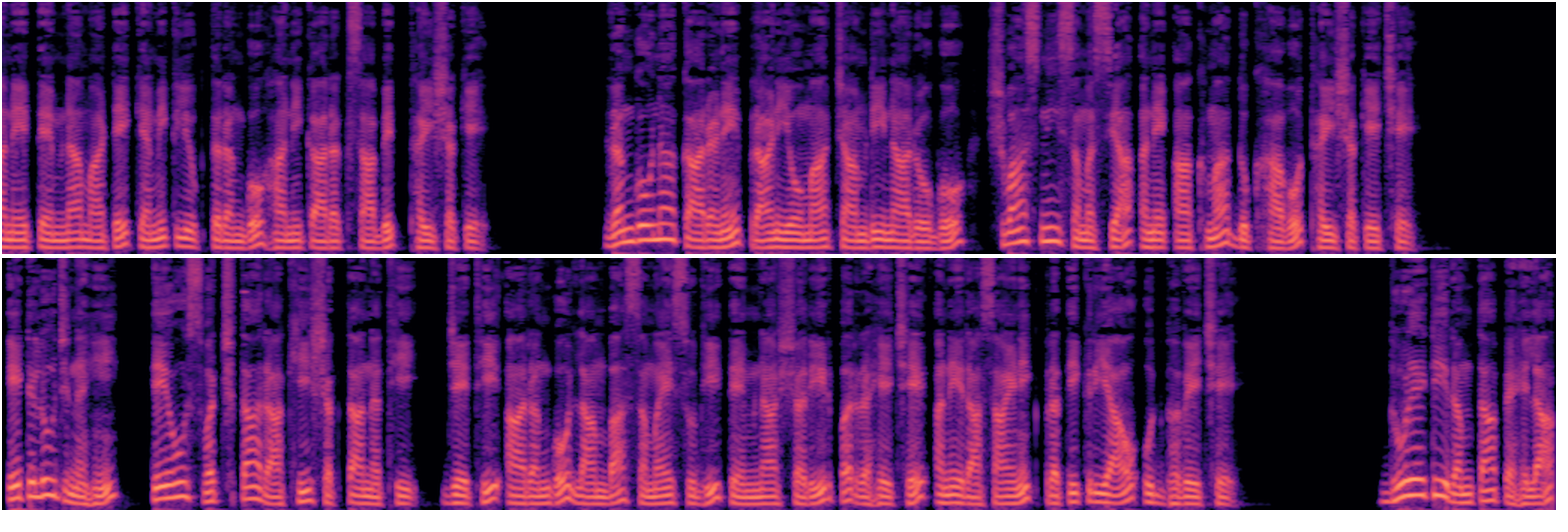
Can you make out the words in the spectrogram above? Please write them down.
અને તેમના માટે કેમિકલયુક્ત રંગો હાનિકારક સાબિત થઈ શકે. રંગોના કારણે પ્રાણીઓમાં ચામડીના રોગો, શ્વાસની સમસ્યા અને આંખમાં દુખાવો થઈ શકે છે. એટલું જ નહીં, તેઓ સ્વચ્છતા રાખી શકતા નથી, જેથી આ રંગો લાંબા સમય સુધી તેમના શરીર પર રહે છે અને રાસાયણિક પ્રતિક્રિયાઓ ઉદ્ભવે છે. ધૂળેટી રમતા પહેલા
